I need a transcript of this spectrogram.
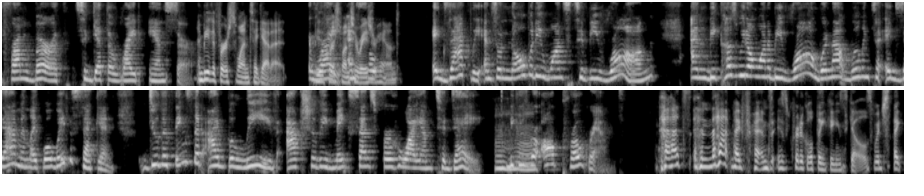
from birth to get the right answer and be the first one to get it. Be right. the first one to and raise so, your hand. Exactly. And so nobody wants to be wrong. And because we don't want to be wrong, we're not willing to examine, like, well, wait a second. Do the things that I believe actually make sense for who I am today? Mm-hmm. Because we're all programmed. That's and that, my friends, is critical thinking skills, which like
